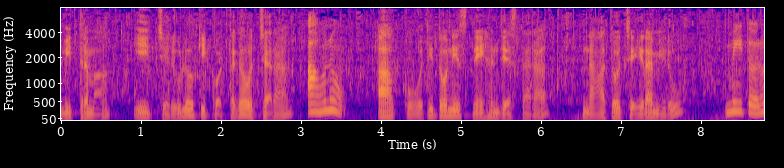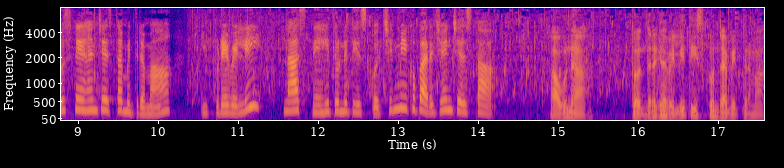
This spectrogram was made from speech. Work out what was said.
మిత్రమా ఈ చెరువులోకి కొత్తగా వచ్చారా? అవును. ఆ కోతితోనే స్నేహం చేస్తారా? నాతో చేయరా మీరు? మీతోనూ స్నేహం చేస్తా మిత్రమా. ఇప్పుడే వెళ్ళి నా స్నేహితుడిని తీసుకొచ్చి మీకు పరిచయం చేస్తా. అవునా? తొందరగా వెళ్ళి తీసుకునిరా మిత్రమా.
